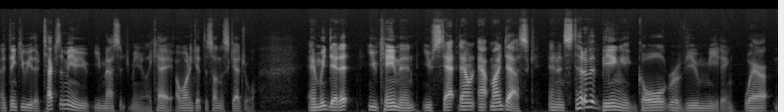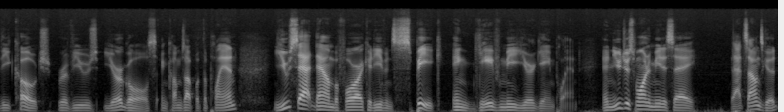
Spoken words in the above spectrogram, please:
I think you either texted me or you, you messaged me. You're like, hey, I want to get this on the schedule. And we did it. You came in, you sat down at my desk, and instead of it being a goal review meeting where the coach reviews your goals and comes up with a plan, you sat down before I could even speak and gave me your game plan. And you just wanted me to say, that sounds good.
